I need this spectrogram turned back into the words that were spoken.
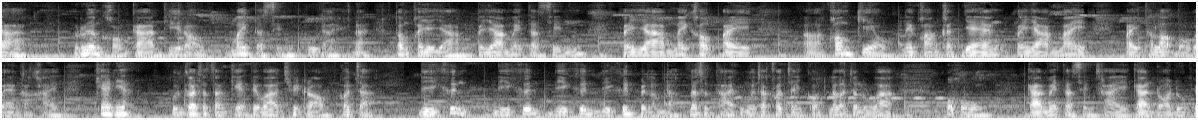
จากเรื่องของการที่เราไม่ตัดสินผู้ใดนะต้องพยายามพยายามไม่ตัดสิน พยายามไม่เข้าไปข้องเกี่ยวในความขัดแย้ง พยายามไม่ ไปทะเลาะเบาะแว้งกับใคร แค่นี้คุณก็จะสังเกตได้ว่าชีวิตเราก็จะดีขึ้น ดีขึ้น ดีขึ้น ดีขึ้นเป็นลำดับ และสุดท้ายคุณก็จะเข้าใจกฎ แล้วก็จะรู้ว่า โอ้โห การไม่ตัดสินใคร การรอดูไป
